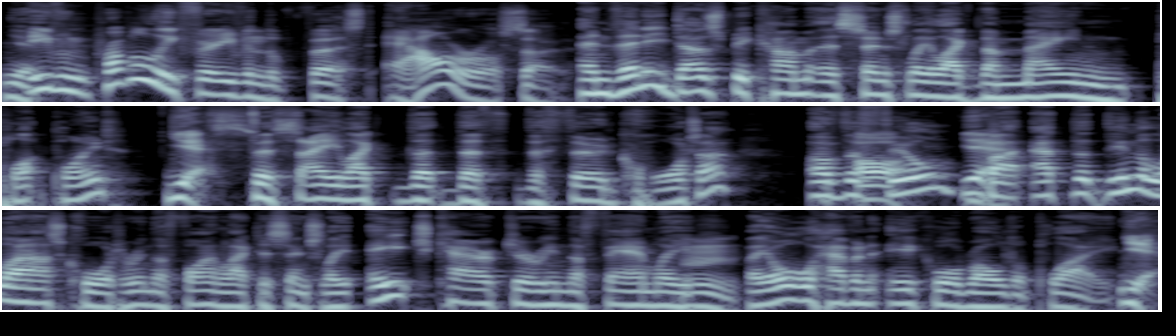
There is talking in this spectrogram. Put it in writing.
Yeah. Even probably for even the first hour or so. And then he does become essentially like the main plot point Yes. for say like the the, the third quarter of the Oh, film. yeah. But at the in the last quarter, in the final act, essentially, each character in the family they all have an equal role to play. Yeah,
